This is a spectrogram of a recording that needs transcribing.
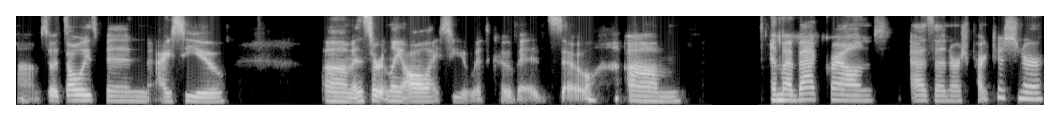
Um, so it's always been icu um, and certainly all icu with covid. So um, and my background as a nurse practitioner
